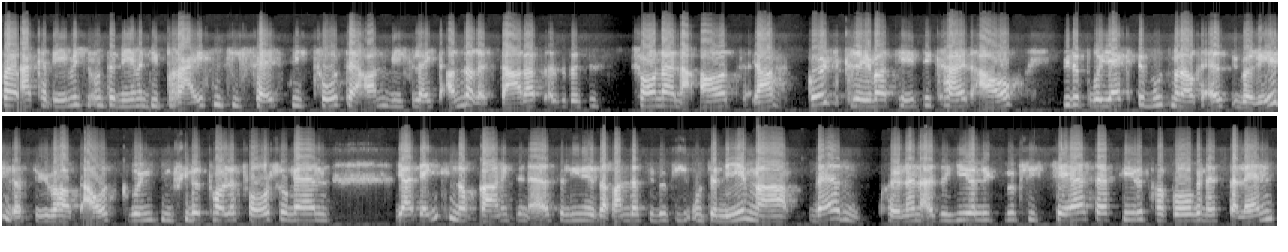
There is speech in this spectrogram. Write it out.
bei akademischen Unternehmen, die preisen sich selbst nicht so sehr an wie vielleicht andere Startups. Also das ist schon eine Art ja, Goldgräbertätigkeit auch. Viele Projekte muss man auch erst überreden, dass sie überhaupt ausgründen. Viele tolle Forschungen ja, denken noch gar nicht in erster Linie daran, dass sie wirklich Unternehmer werden können. Also hier liegt wirklich sehr, sehr viel verborgenes Talent.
